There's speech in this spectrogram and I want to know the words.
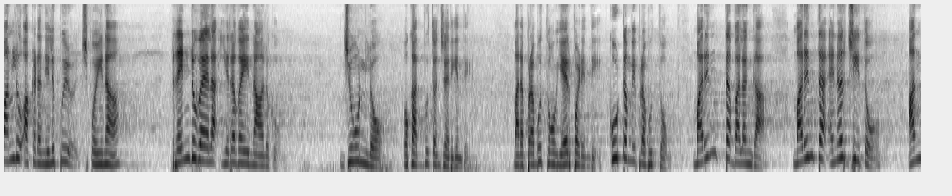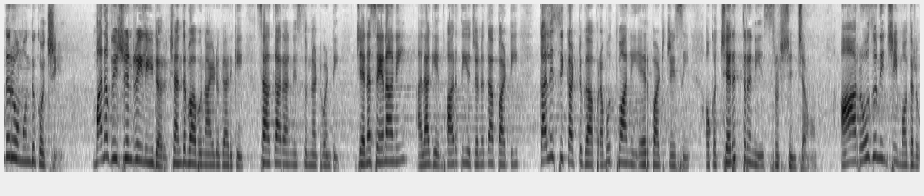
పనులు అక్కడ నిలిపిపోయినా రెండు వేల ఇరవై నాలుగు జూన్లో ఒక అద్భుతం జరిగింది. మన ప్రభుత్వం ఏర్పడింది. కూటమి ప్రభుత్వం మరింత బలంగా మరింత ఎనర్జీతో అందరూ ముందుకొచ్చి మన విజనరీ లీడర్ చంద్రబాబు నాయుడు గారికి సహకారాన్ని ఇస్తున్నటువంటి జనసేనాని అలాగే భారతీయ జనతా పార్టీ కలిసికట్టుగా ప్రభుత్వాన్ని ఏర్పాటు చేసి ఒక చరిత్రని సృష్టించాం. ఆ రోజు నుంచి మొదలు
